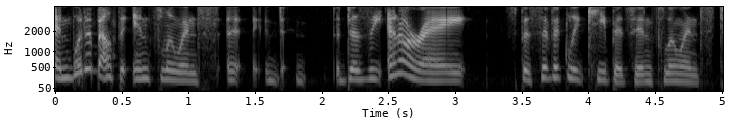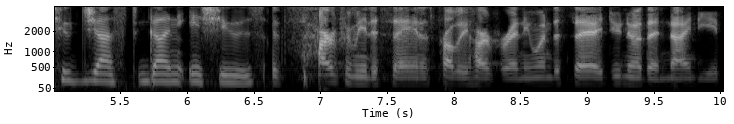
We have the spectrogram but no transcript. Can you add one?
And what about the influence? Uh, does the NRA specifically keep its influence to just gun issues? It's hard for me to say, and it's probably hard for anyone to say. I do know that 98%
